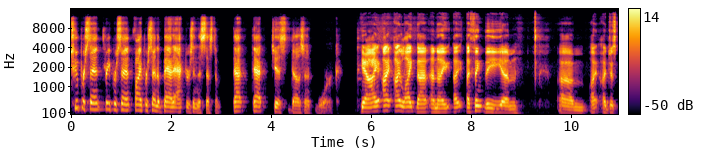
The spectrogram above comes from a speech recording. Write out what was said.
two percent, three percent, five percent of bad actors in the system. That that just doesn't work. Yeah, I I, I like that, and I I, I think the um, um, I I just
